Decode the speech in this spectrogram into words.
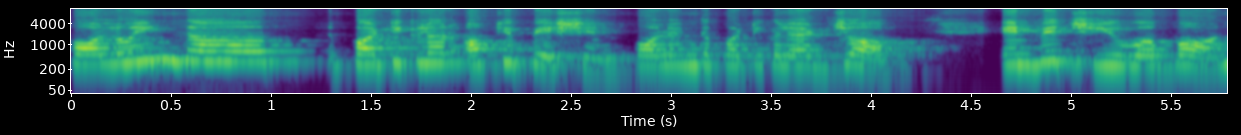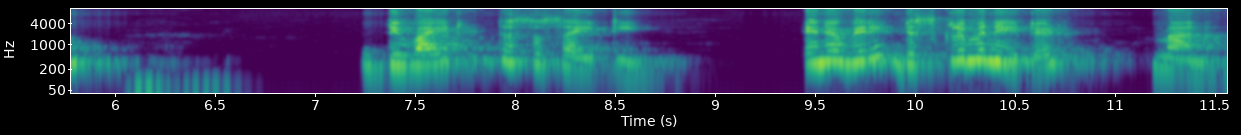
following the particular occupation, following the particular job in which you were born, divided the society in a very discriminated manner.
